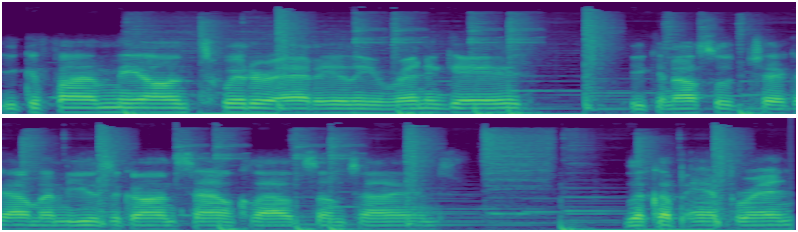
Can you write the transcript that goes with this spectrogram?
You can find me on Twitter at Alien Renegade. You can also check out my music on SoundCloud sometimes. Look up Ampren,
